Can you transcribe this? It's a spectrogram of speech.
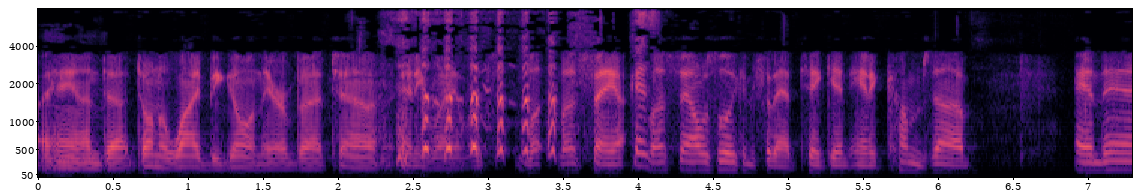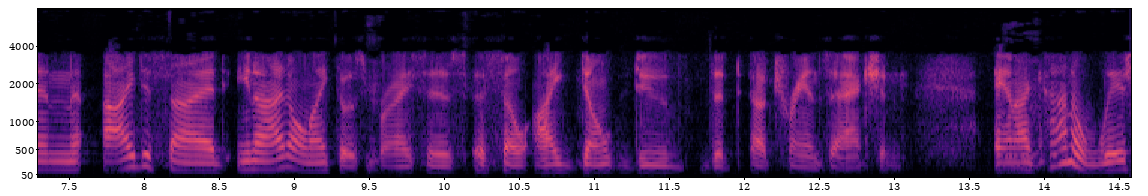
and uh, don't know why I'd be going there, but uh, anyway, let's let, let's say let's say I was looking for that ticket and it comes up, and then I decide, you know, I don't like those prices, so I don't do the uh, transaction. And I kind of wish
